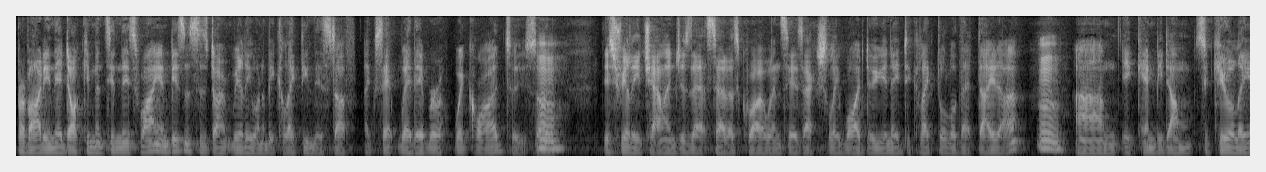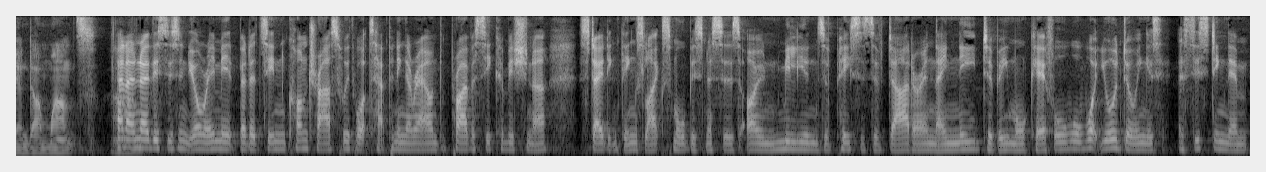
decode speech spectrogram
providing their documents in this way, and businesses don't really want to be collecting this stuff except where they're re- required to. So this really challenges that status quo and says, actually, why do you need to collect all of that data? Um, it can be done securely and done once. And I know this isn't your remit, but it's in contrast with what's happening around the Privacy Commissioner stating things like small businesses own millions of pieces of data and they need to be more careful. Well, what you're doing is assisting them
